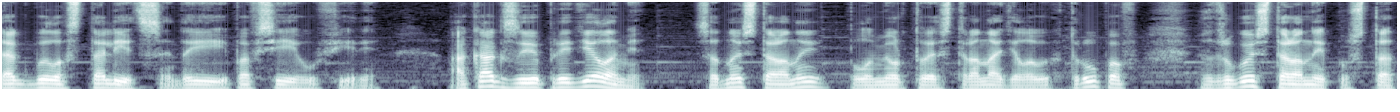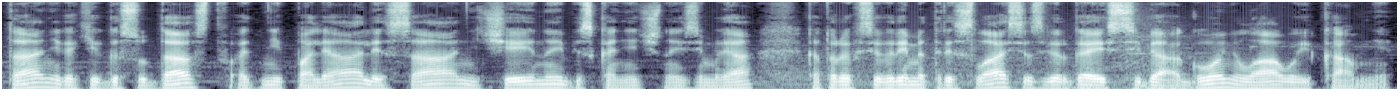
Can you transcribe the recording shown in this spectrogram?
так было в столице, да и по всей Уфире. А как за ее пределами? С одной стороны, полумертвая страна деловых трупов, с другой стороны, пустота, никаких государств, одни поля, леса, ничейная бесконечная земля, которая все время тряслась, извергая из себя огонь, лаву и камни.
